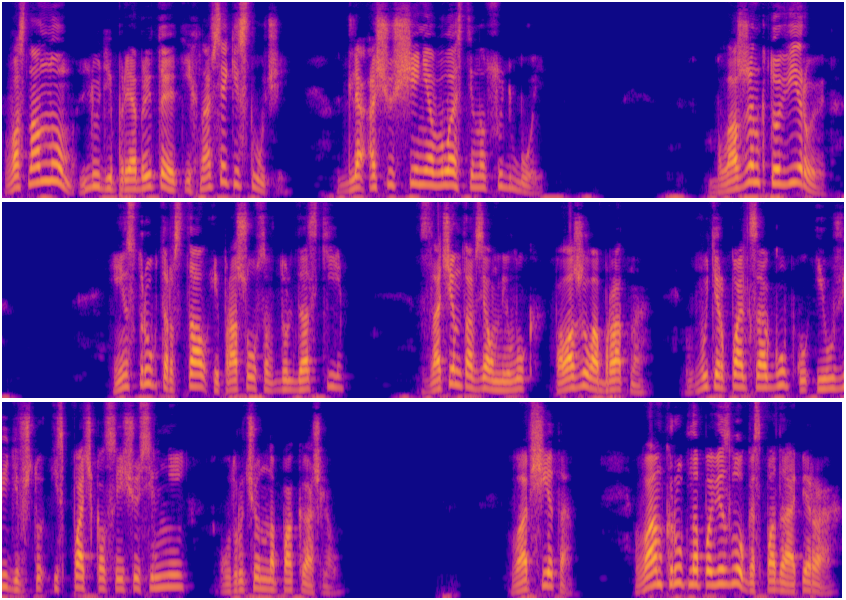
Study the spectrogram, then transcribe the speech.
В основном люди приобретают их на всякий случай, для ощущения власти над судьбой. Блажен, кто верует. Инструктор встал и прошелся вдоль доски. Зачем-то взял мелок, положил обратно, вытер пальцы о губку и, увидев, что испачкался еще сильней, удрученно покашлял. Вообще-то, вам крупно повезло, господа опера.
